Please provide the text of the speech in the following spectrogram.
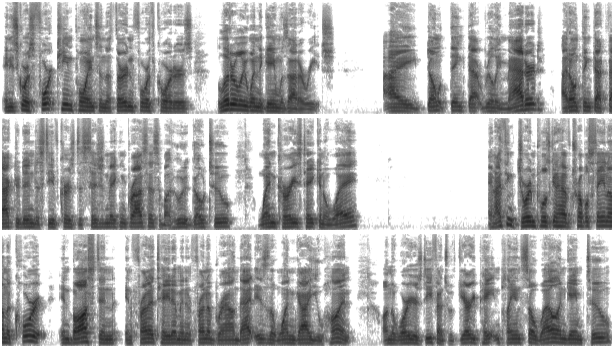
and he scores 14 points in the third and fourth quarters, literally when the game was out of reach. I don't think that really mattered. I don't think that factored into Steve Kerr's decision making process about who to go to when Curry's taken away. And I think Jordan Poole's going to have trouble staying on the court in Boston in front of Tatum and in front of Brown. That is the one guy you hunt on the Warriors defense. With Gary Payton playing so well in game two,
